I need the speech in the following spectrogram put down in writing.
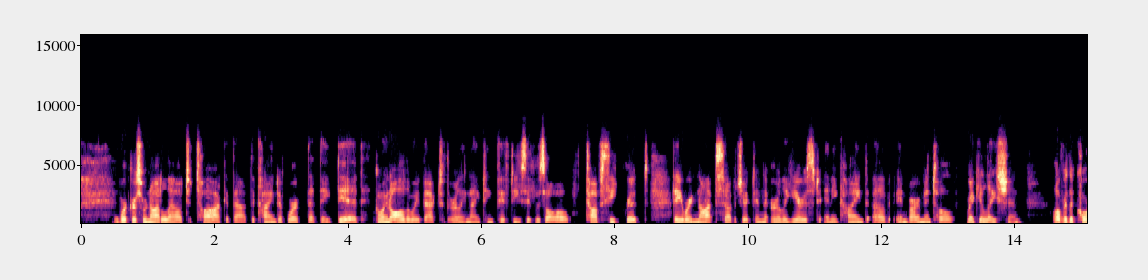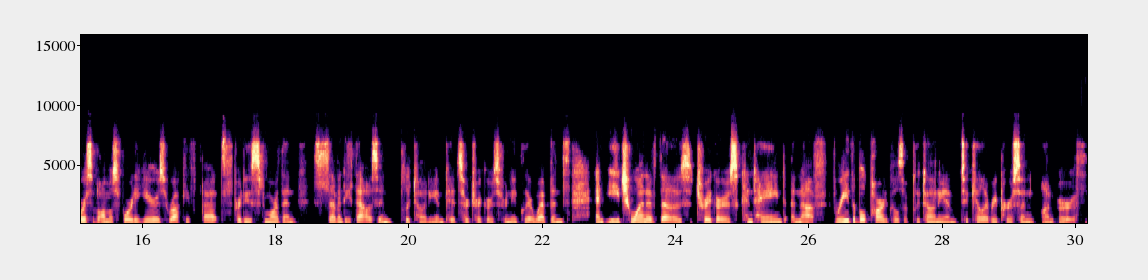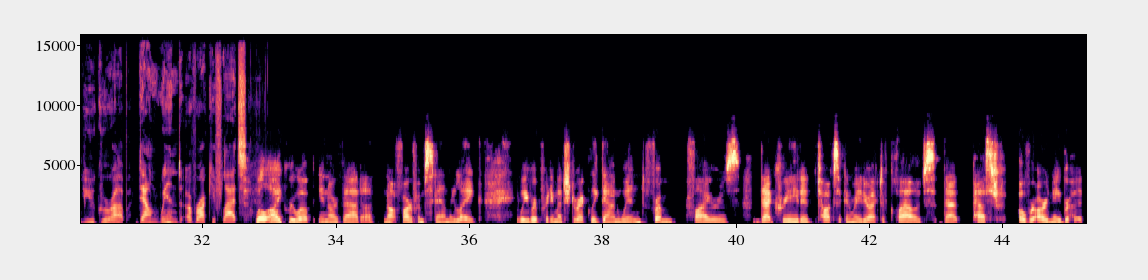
Workers were not allowed to talk about the kind of work that they did. Going all the way back to the early 1950s, it was all top secret. They were not subject in the early years to any kind of environmental regulation. Over the course of almost 40 years, Rocky Flats produced more than 70,000 plutonium pits or triggers for nuclear weapons, and each one of those triggers contained enough breathable particles of plutonium to kill every person on Earth. You grew up downwind of Rocky Flats. Well, I grew up in Arvada, not far from Stanley Lake. We were pretty much directly downwind from fires that created toxic and radioactive clouds that passed over our neighborhood.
